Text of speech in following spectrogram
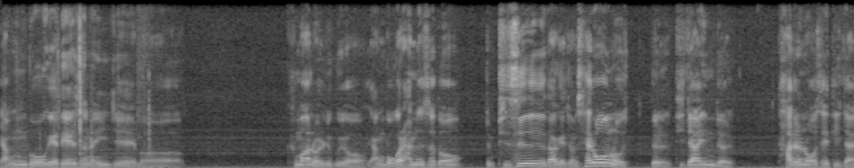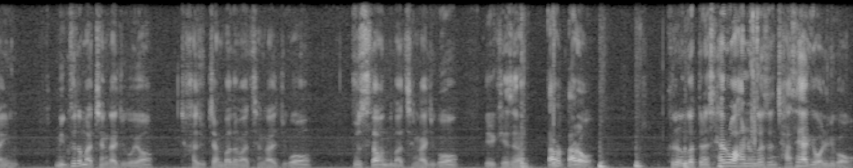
양복에 대해서는 이제 뭐 그만 올리고요. 양복을 하면서도 좀 비슷하게 좀 새로운 옷들, 디자인들, 다른 옷의 디자인, 밍크도 마찬가지고요. 가죽 잠바도 마찬가지고, 부스다운도 마찬가지고, 이렇게 해서 따로따로 그런 것들은 새로 하는 것은 자세하게 올리고,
